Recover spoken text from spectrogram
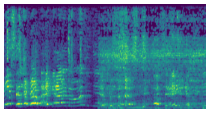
Isso não é errado, onde Deus? Eu sei, eu sei.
